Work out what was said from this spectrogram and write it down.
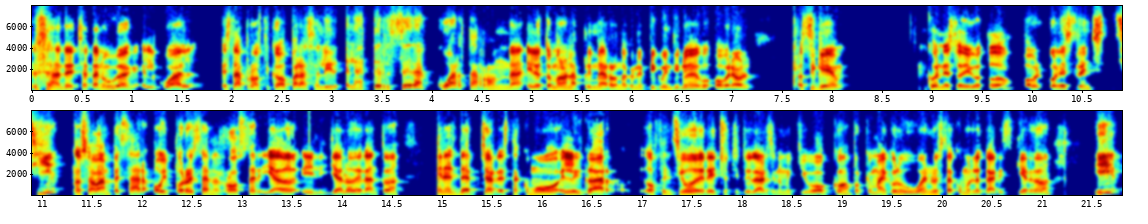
o sea, de Chattanooga, el cual estaba pronosticado para salir en la tercera, cuarta ronda y lo tomaron la primera ronda con el pick 29 overall. Así que con esto digo todo. Cole Strange, sí, o sea, va a empezar. Hoy por hoy está en el roster y ya, y ya lo adelanto. En el depth chart está como el guard ofensivo derecho titular, si no me equivoco, porque Michael Bueno está como el guard izquierdo. Y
